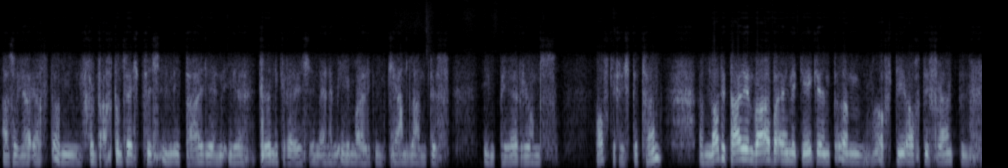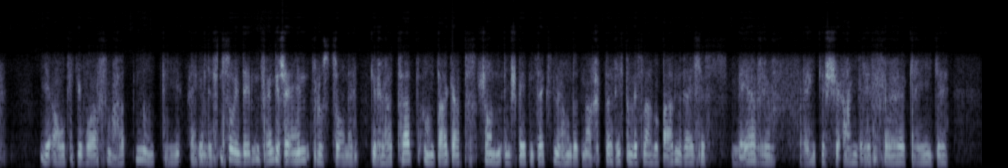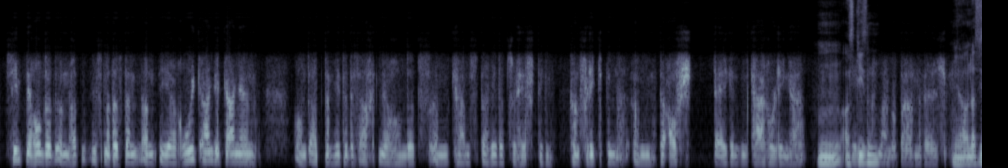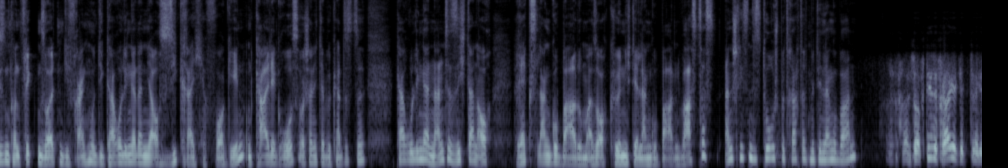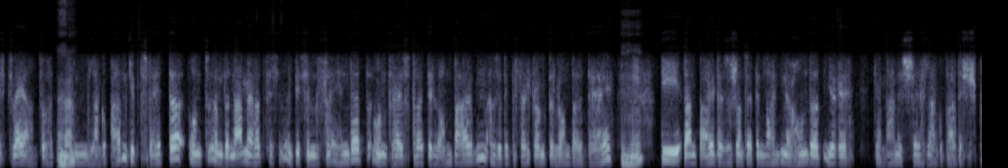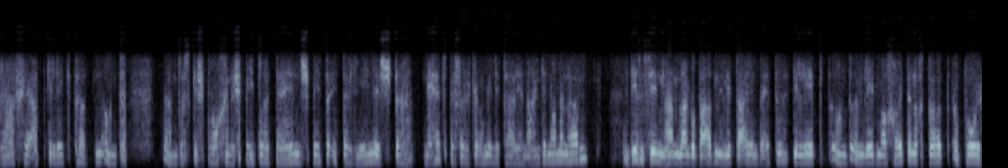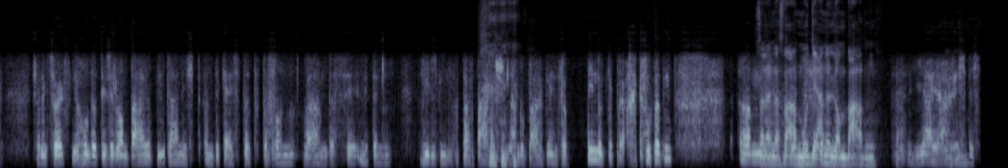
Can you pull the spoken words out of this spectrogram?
also ja erst ähm, 568 in Italien ihr Königreich in einem ehemaligen Kernland des Imperiums aufgerichtet haben. Ähm, Norditalien war aber eine Gegend, ähm, auf die auch die Franken ihr Auge geworfen hatten und die eigentlich so in die fränkische Einflusszone gehört hat. Und da gab es schon im späten 6. Jahrhundert nach der Richtung des Langobardenreiches mehrere fränkische Angriffe, Kriege. Im 7. Jahrhundert hat, ist man das dann eher ruhig angegangen und ab der Mitte des 8. Jahrhunderts ähm, kam es da wieder zu heftigen Konflikten. Ähm, der Aufstieg steigenden Karolinger mhm, aus diesen Langobardenreich. Ja, und aus diesen Konflikten sollten die Franken und die Karolinger dann ja auch siegreich hervorgehen. Und Karl der Große, wahrscheinlich der bekannteste Karolinger, nannte sich dann auch Rex Langobardum, also auch König der Langobarden. War es das anschließend historisch betrachtet mit den Langobarden? Also auf diese Frage gibt es eigentlich zwei Antworten. Ähm, Langobarden gibt es weiter und ähm, der Name hat sich ein bisschen verändert und heißt heute Lombarden, also die Bevölkerung der Lombardei, mhm. die dann bald, also schon seit dem 9. Jahrhundert, ihre germanische, langobardische Sprache abgelegt hatten und ähm, das gesprochene Spätlatein, später Italienisch der Mehrheitsbevölkerung in Italien angenommen haben. In diesem Sinn haben Langobarden in Italien weitergelebt und leben auch heute noch dort, obwohl schon im 12. Jahrhundert diese Lombarden gar nicht begeistert davon waren, dass sie mit den wilden, barbarischen Langobarden in Verbindung gebracht wurden. Ähm, Sondern das waren moderne Lombarden. Ja, ja, richtig.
